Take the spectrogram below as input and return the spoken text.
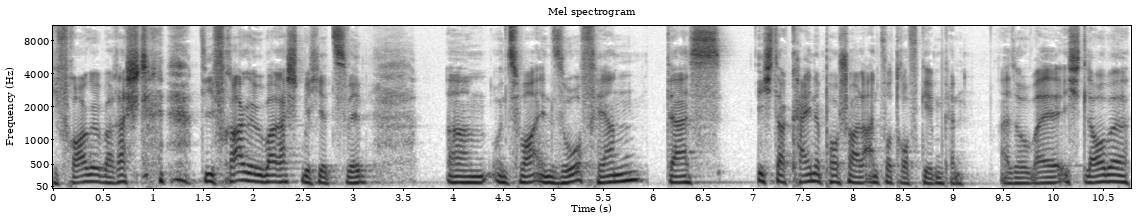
Die Frage überrascht, die Frage überrascht mich jetzt, Sven. Ähm, und zwar insofern, dass ich da keine pauschale Antwort drauf geben kann. Also, weil ich glaube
